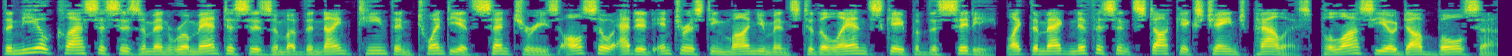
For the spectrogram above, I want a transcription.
The neoclassicism and romanticism of the 19th and 20th centuries also added interesting monuments to the landscape of the city, like the magnificent Stock Exchange Palace Palacio da Bolsa,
